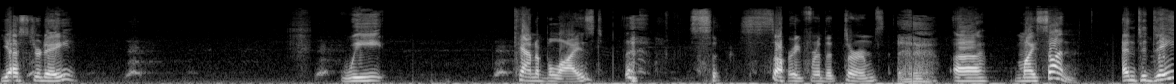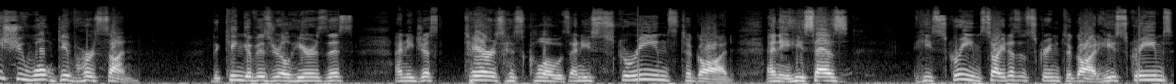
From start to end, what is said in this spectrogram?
yesterday. We cannibalized. Sorry for the terms. Uh, my son. And today she won't give her son. The king of Israel hears this and he just tears his clothes and he screams to God. And he, he says, he screams, sorry, he doesn't scream to God. He screams,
